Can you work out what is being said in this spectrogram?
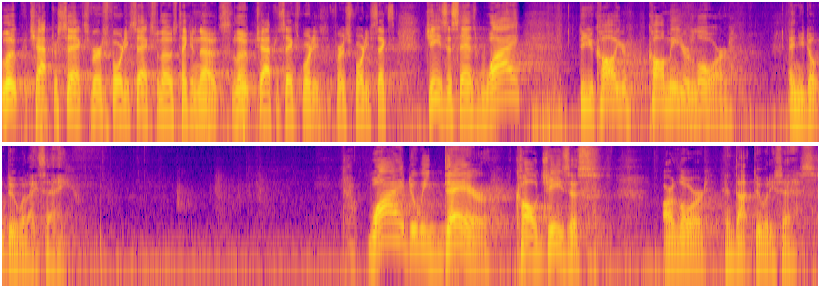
Luke chapter 6, verse 46, for those taking notes. Luke chapter 6, 40, verse 46. Jesus says, Why do you call, your, call me your Lord and you don't do what I say? Why do we dare call Jesus our Lord and not do what he says?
